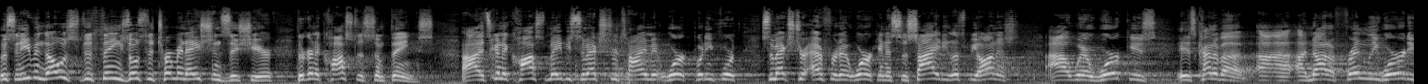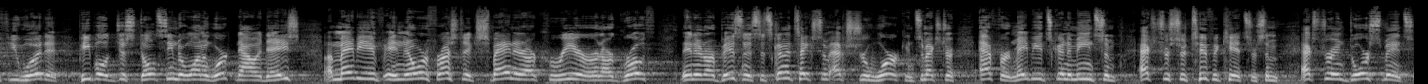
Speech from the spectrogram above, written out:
Listen, even those the things, those determinations this year, they're going to cost us some things. Uh, it's going to cost maybe some extra time at work, putting forth some extra effort at work. In a society, let's be honest, uh, where work is, is kind of a, a, a, not a friendly word, if you would. People just don't seem to want to work nowadays. Uh, maybe if, in order for us to expand in our career and our growth and in our business, it's going to take some extra work and some extra effort. Maybe it's going to mean some extra certificates or some extra endorsements.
